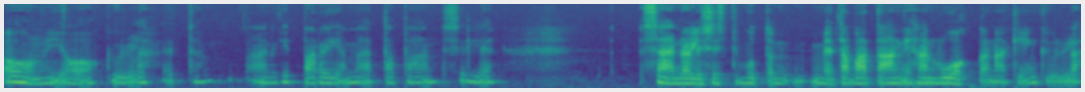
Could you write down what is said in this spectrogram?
On, joo, kyllä. Että ainakin paria mä tapaan silleen säännöllisesti, mutta me tavataan ihan luokkanakin kyllä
